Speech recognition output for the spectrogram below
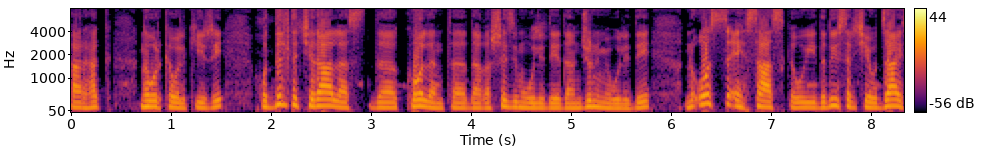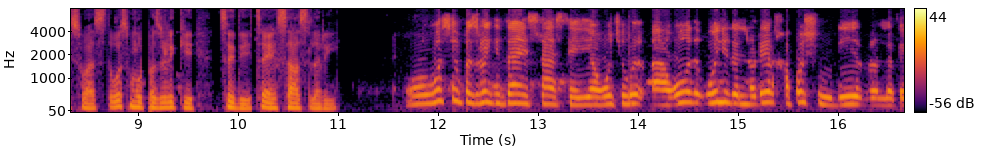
کار حق نه ورکول کیږي خو دلته چې رالاس د کولن ته د غشزي مولدې د انجن مولدې نو اوس څه احساس کوي د دوی سره چې یو ځای سواست اوس مو په پزړه کې څه دي؟ څه احساس لري اوس په زړه کې دا احساس دی. یا چې هغه ولې د نړۍ خپه شو ډیر لکه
